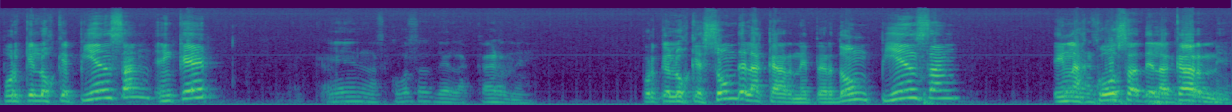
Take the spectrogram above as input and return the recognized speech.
Porque los que piensan, ¿en qué? En las cosas de la carne. Porque los que son de la carne, perdón, piensan en, las, cosas, de la, carne.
